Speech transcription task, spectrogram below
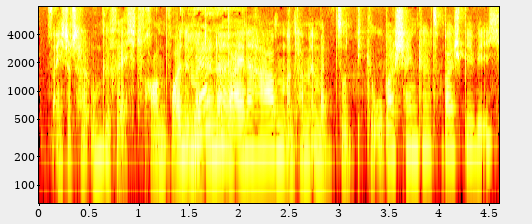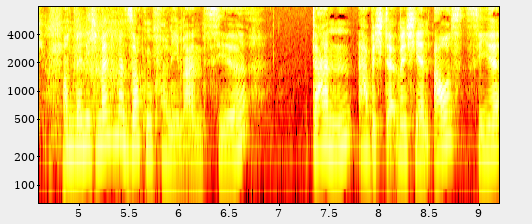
Das ist eigentlich total ungerecht. Frauen wollen immer dünne Beine haben und haben immer so dicke Oberschenkel zum Beispiel wie ich. Und wenn ich manchmal Socken von ihm anziehe, dann habe ich da, wenn ich dann ausziehe,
